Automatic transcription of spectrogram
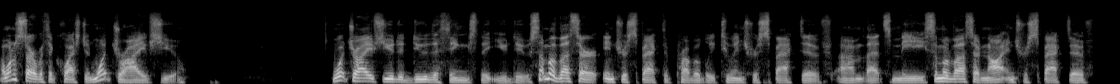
I want to start with a question What drives you? what drives you to do the things that you do some of us are introspective probably too introspective um, that's me some of us are not introspective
